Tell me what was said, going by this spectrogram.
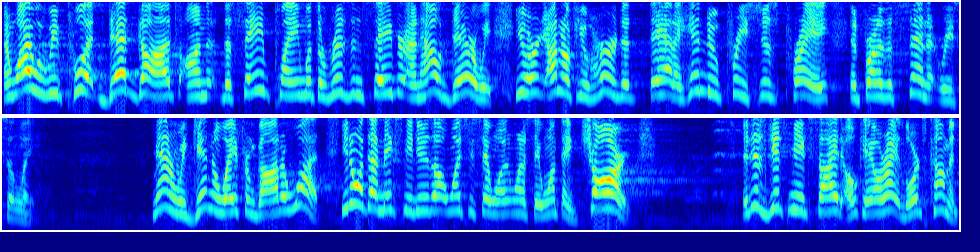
And why would we put dead gods on the same plane with the risen Savior? And how dare we? You heard, I don't know if you heard that they had a Hindu priest just pray in front of the Senate recently. Man, are we getting away from God or what? You know what that makes me do though? Once we say, I want to say one thing charge. It just gets me excited. Okay, all right, Lord's coming.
